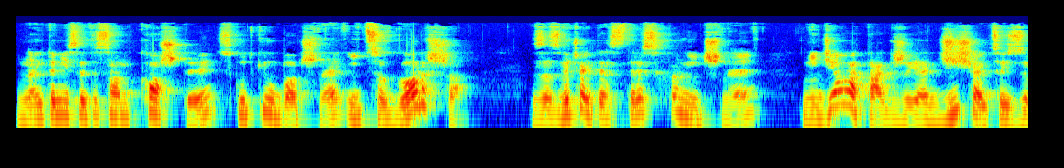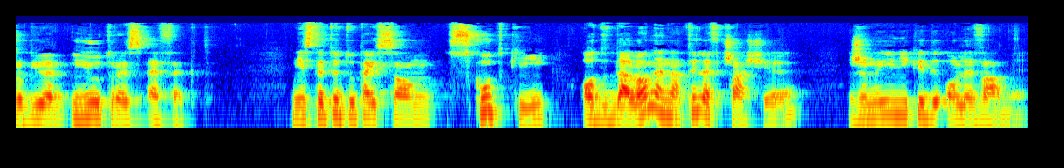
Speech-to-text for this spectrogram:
No i to niestety są koszty, skutki uboczne i co gorsza, zazwyczaj ten stres chroniczny nie działa tak, że ja dzisiaj coś zrobiłem i jutro jest efekt. Niestety tutaj są skutki oddalone na tyle w czasie, że my je niekiedy olewamy.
